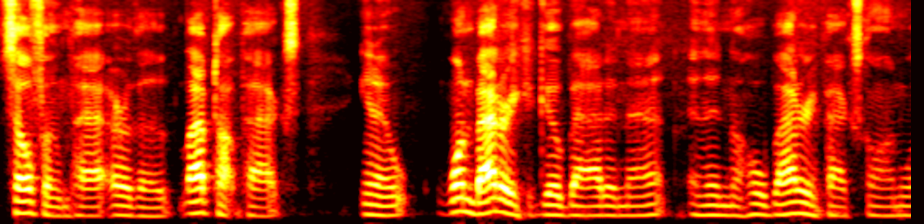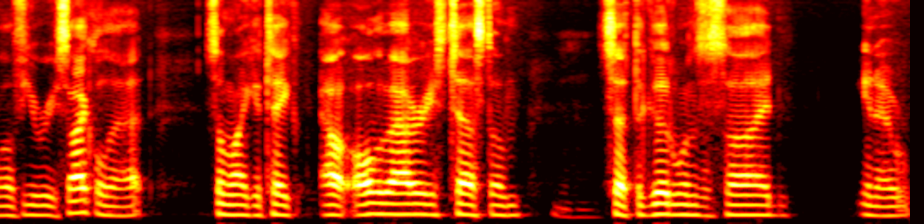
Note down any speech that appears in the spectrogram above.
cell phone pack or the laptop packs. You know, one battery could go bad in that, and then the whole battery pack's gone. Well, if you recycle that, somebody could take out all the batteries, test them, Mm-hmm. set the good ones aside. You know,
